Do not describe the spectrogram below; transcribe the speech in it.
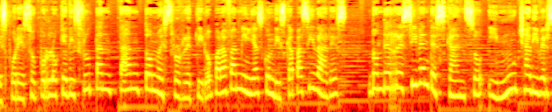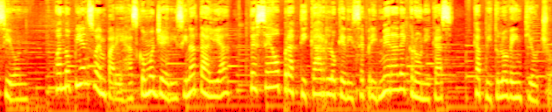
Es por eso por lo que disfrutan tanto nuestro retiro para familias con discapacidades, donde reciben descanso y mucha diversión. Cuando pienso en parejas como Jeris y Natalia, deseo practicar lo que dice Primera de Crónicas, capítulo 28.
